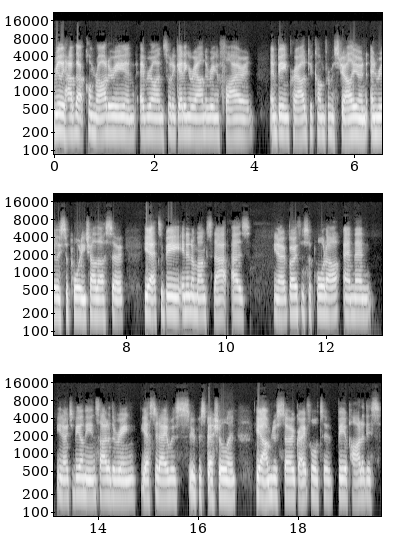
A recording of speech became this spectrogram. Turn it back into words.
really have that camaraderie and everyone sort of getting around the Ring of Fire and and being proud to come from Australia and, and really support each other. So yeah, to be in and amongst that as you know both a supporter and then you know to be on the inside of the ring yesterday was super special and yeah i'm just so grateful to be a part of this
